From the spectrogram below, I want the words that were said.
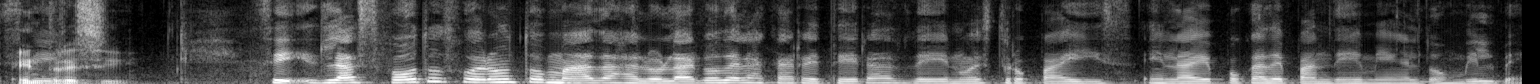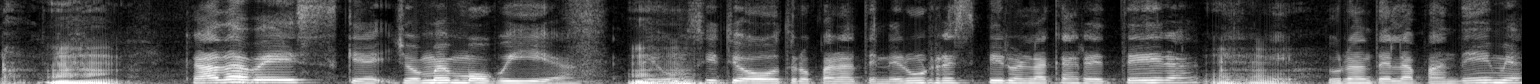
Sí. entre sí. Sí, las fotos fueron tomadas a lo largo de las carreteras de nuestro país en la época de pandemia, en el 2020. Ujú. Cada vez que yo me movía de un sitio a otro para tener un respiro en la carretera eh, eh, durante la pandemia,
